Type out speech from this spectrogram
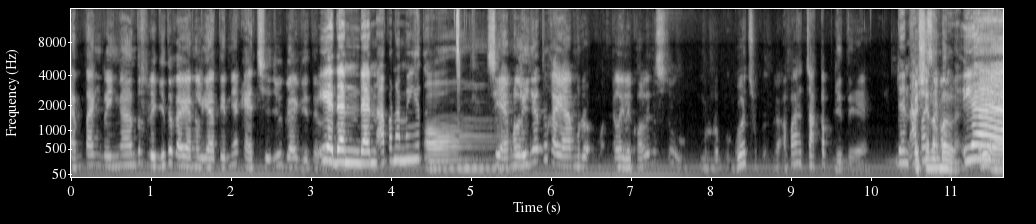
enteng ringan terus udah gitu kayak ngeliatinnya catchy juga gitu. iya dan dan apa namanya tuh Oh. Si Emily-nya tuh kayak menurut Lily Collins tuh menurut gue cukup apa cakep gitu ya. dan apa sih Fashionable. iya Iya.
